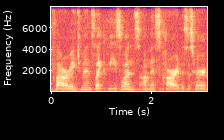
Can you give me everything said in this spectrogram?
flower arrangements like these ones on this card. This is her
